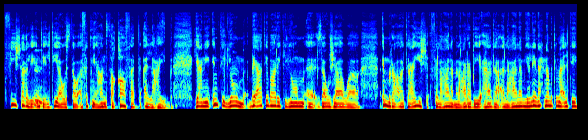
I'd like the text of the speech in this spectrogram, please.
في شغلة أنت قلتيها واستوقفتني عن ثقافة العيب. يعني أنت اليوم باعتبارك اليوم آه، زوجة وامرأة تعيش في العالم العربي هذا العالم يلي نحن مثل ما قلتي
